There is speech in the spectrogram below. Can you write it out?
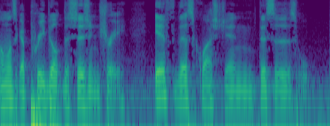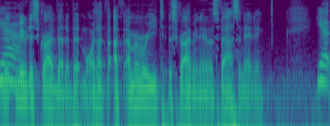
almost like a pre-built decision tree. If this question, this is Yeah. maybe describe that a bit more. I, I remember you t- describing it. It was fascinating. Yeah,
